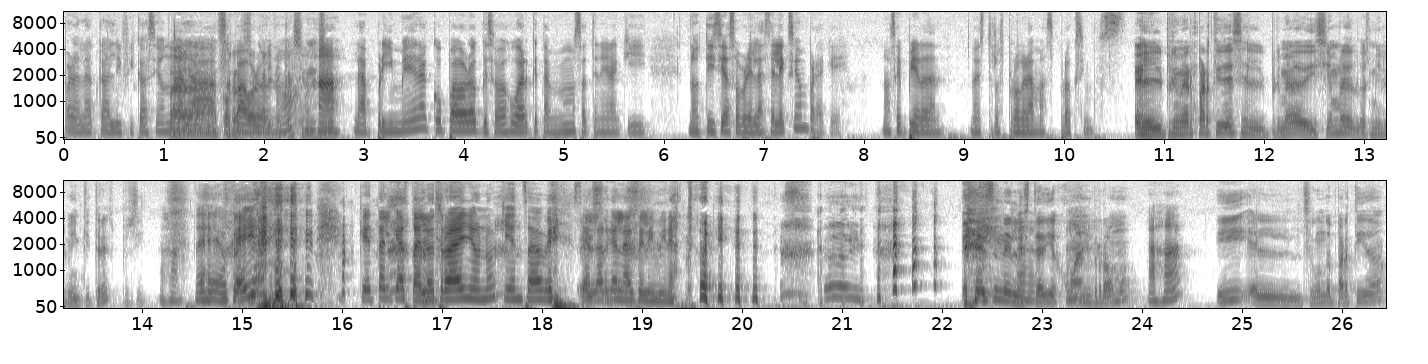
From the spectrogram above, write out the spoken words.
para la calificación Para a la Copa Oro, ¿no? Ajá, la primera Copa Oro que se va a jugar, que también vamos a tener aquí noticias sobre la selección para que no se pierdan nuestros programas próximos. El primer partido es el primero de diciembre del 2023, pues sí. Ajá, eh, ok. ¿Qué tal que hasta el otro año, no? ¿Quién sabe? Se alargan un- las eliminatorias. Es en el Ajá. estadio Juan Romo Ajá, y el segundo partido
